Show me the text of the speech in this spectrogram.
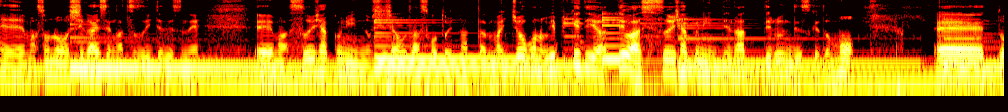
えーまあ、その市街戦が続いてですね、えーまあ、数百人の死者を出すことになった、まあ、一応このウィピケディアでは数百人ってなってるんですけども、えー、っと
